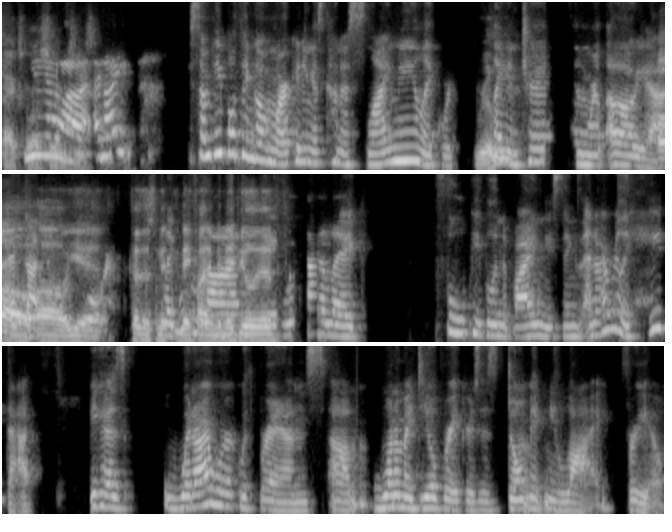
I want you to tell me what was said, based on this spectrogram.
ask for our Yeah. services. And I, some people think of marketing as kind of slimy, like we're Really? playing tricks and we're, oh yeah, Oh, oh yeah, because it's like they find it manipulative. We kind of like fool people into buying these things, and I really hate that because when I work with brands, um, one of my deal breakers is don't make me lie for you.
